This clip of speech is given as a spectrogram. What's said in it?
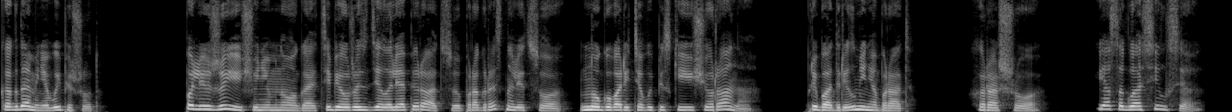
Когда меня выпишут? Полежи еще немного, тебе уже сделали операцию, прогресс на лицо, но говорить о выписке еще рано. Прибодрил меня брат. Хорошо. Я согласился.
